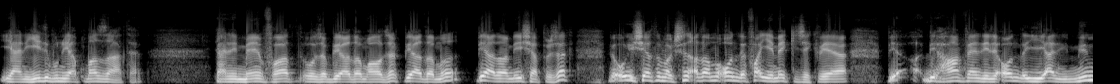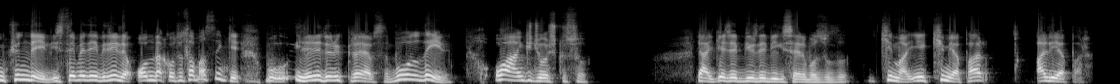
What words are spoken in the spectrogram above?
Yani yedi bunu yapmaz zaten. Yani menfaat olacak bir adam alacak bir adamı bir adama bir iş yaptıracak ve o işi yaptırmak için adamı 10 defa yemek yiyecek veya bir, bir hanımefendiyle 10 yani mümkün değil. istemediği biriyle 10 dakika oturtamazsın ki bu ileri dönük plan yapsın. Bu değil. O anki coşkusu. Ya gece 1'de bilgisayarı bozuldu. Kim, kim yapar? Ali yapar.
